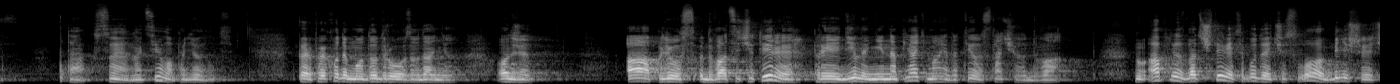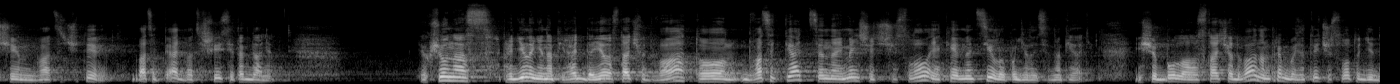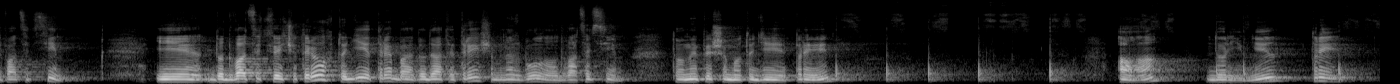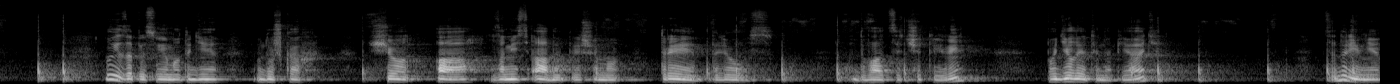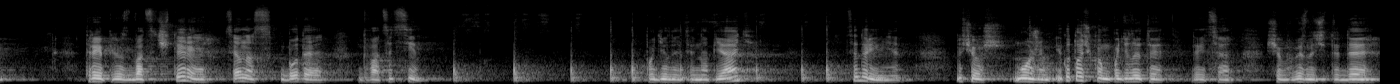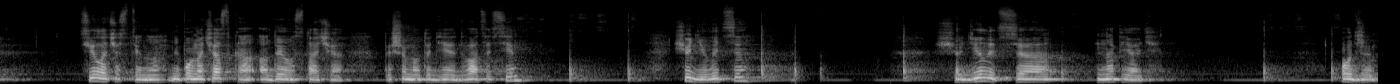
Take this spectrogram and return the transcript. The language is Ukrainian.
Так, все, на ціло поділилося. Тепер переходимо до другого завдання. Отже, А плюс 24 при діленні на 5 має дати остачу 2. Ну, А плюс 24 це буде число більше, ніж 24. 25, 26 і так далі. Якщо у нас при діленні на 5 дає остачу 2, то 25 це найменше число, яке на ціло поділиться на 5. І щоб була остача 2, нам треба взяти число тоді 27. І до 24 тоді треба додати 3, щоб у нас було 27. То ми пишемо тоді при А дорівнює 3. Ну і записуємо тоді в дужках, що А замість А ми пишемо 3 плюс 24 поділити на 5. Це дорівнює. 3 плюс 24 це у нас буде 27. Поділити на 5. Це дорівнює. Ну що ж, можемо і куточком поділити, дивіться, щоб визначити, де ціла частина, не повна частка, а де остача. Пишемо тоді 27. Що ділиться? Що ділиться на 5. Отже,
